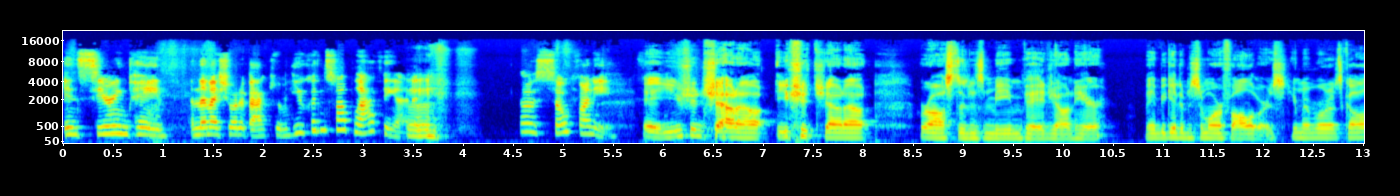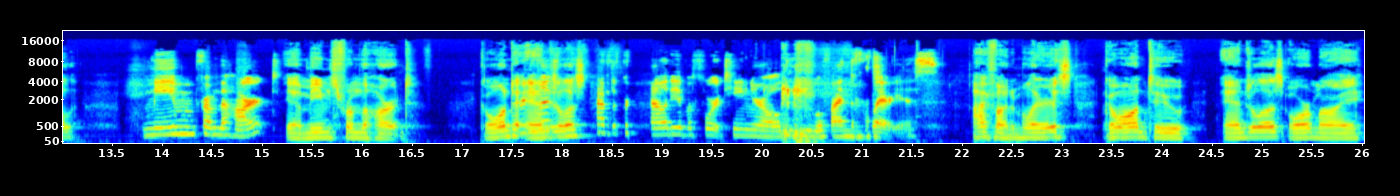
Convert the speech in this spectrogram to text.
in searing pain, and then I showed it back to him. He couldn't stop laughing at it. Mm. That was so funny. Hey, you should shout out. You should shout out Roston's meme page on here. Maybe get him some more followers. You remember what it's called? Meme from the heart. Yeah, memes from the heart. Go on to Pretty Angela's. Have the personality of a 14 year old, and you will find them hilarious. I find them hilarious. Go on to Angela's or my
